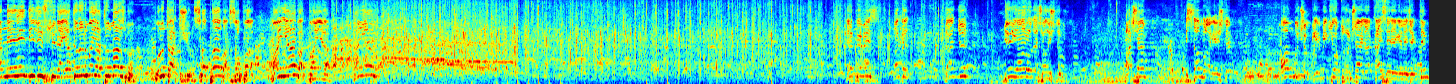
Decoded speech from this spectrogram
annenin diz üstüne yatılır mı yatılmaz mı? Bunu tartışıyoruz. Sapa bak sapa. Manyağa bak manyağa. Manyağa bak. Hepimiz bakın ben dün dün Yalova'da çalıştım. Akşam İstanbul'a geçtim. 10 buçuk 22.30 uçağıyla Kayseri'ye gelecektim.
